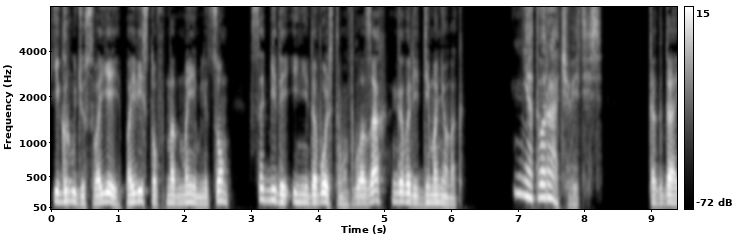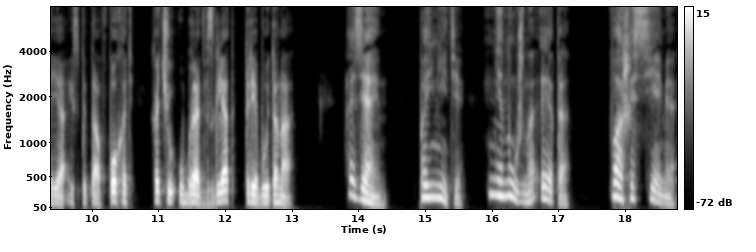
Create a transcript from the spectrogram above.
и грудью своей, повиснув над моим лицом, с обидой и недовольством в глазах, говорит демоненок. «Не отворачивайтесь!» Когда я, испытав похоть, хочу убрать взгляд, требует она. «Хозяин, поймите, мне нужно это, ваше семя,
